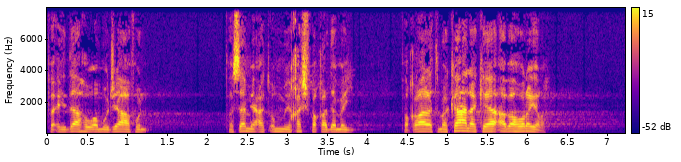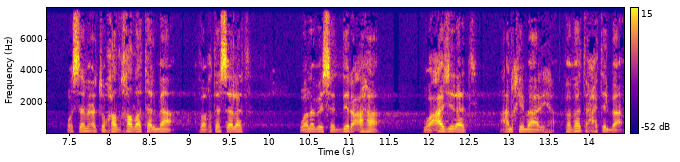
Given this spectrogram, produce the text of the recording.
فإذا هو مجاف فسمعت أمي خشف قدمي فقالت مكانك يا أبا هريرة؟ وسمعت خضخضة الماء فاغتسلت ولبست درعها وعجلت عن خمارها ففتحت الباب.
